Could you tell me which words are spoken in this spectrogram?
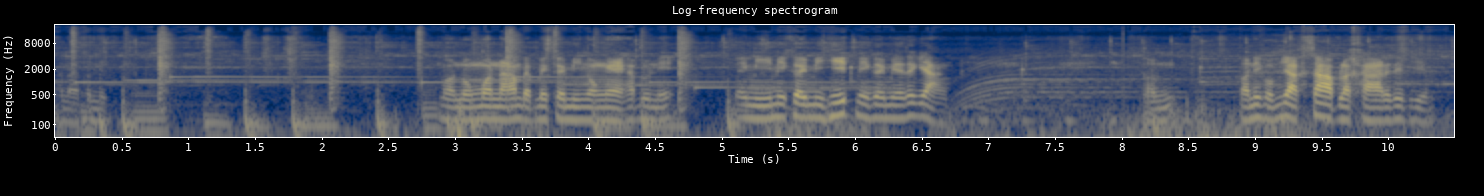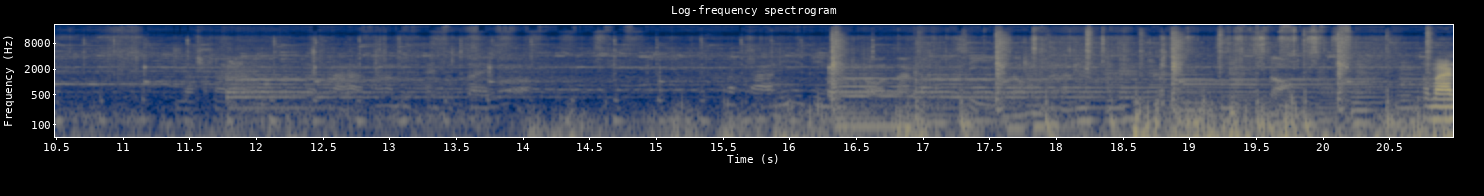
ขนาดสนิท หมอนงหมอน้ำแบบไม่เคยมีงองแงครับรุ่นนี้ ไม่มีไม่เคยมีฮีทไม่เคยมีอะไรสักอย่าง ตอนตอนนี้ผมอยากทราบราคาเลยที่พี่เอ็มราคานี้จริงๆต่อตั้งสี่สองสองประมาณ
